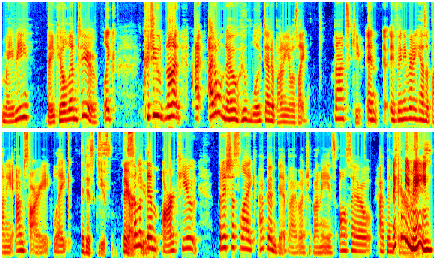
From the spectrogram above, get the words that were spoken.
maybe they kill them too. Like, could you not? I I don't know who looked at a bunny and was like, "That's cute." And if anybody has a bunny, I'm sorry. Like, It is cute. They are some cute. of them are cute, but it's just like I've been bit by a bunch of bunnies. Also, I've been They can be mean.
